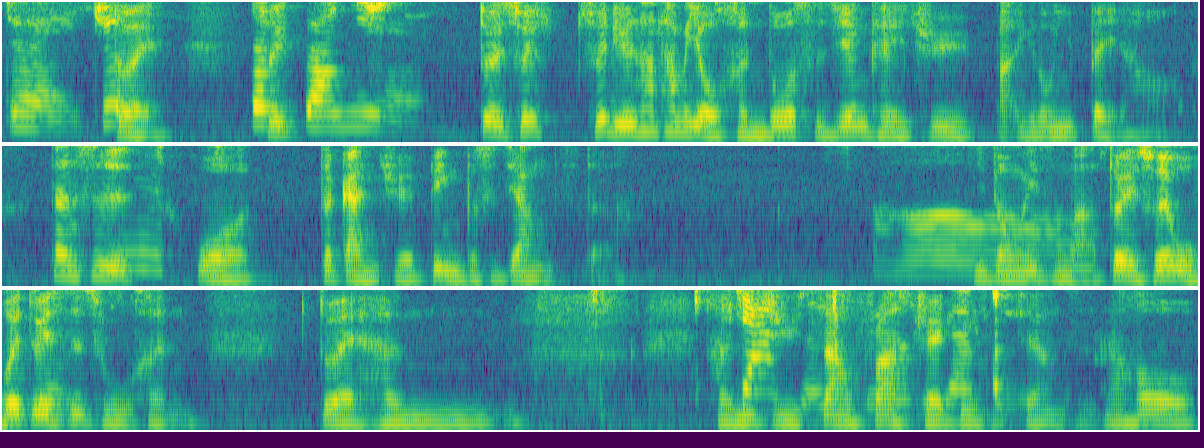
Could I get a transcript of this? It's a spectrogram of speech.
对，就对，所以专业。对，所以所以理论上他们有很多时间可以去把一个东西背好，但是我的感觉并不是这样子的。哦，你懂我意思吗？对，所以我会对师厨很对很很沮丧，frustrated 这样子，然后。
